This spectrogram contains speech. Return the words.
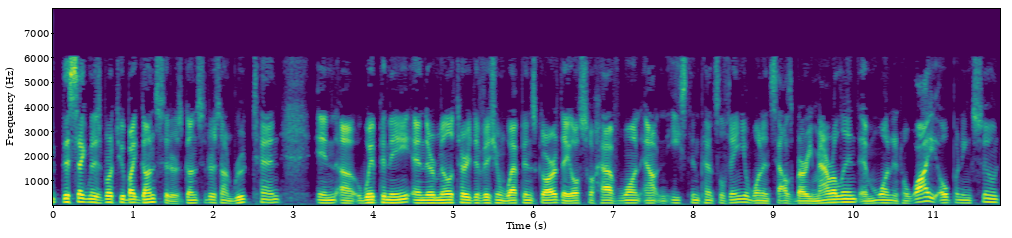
this segment is brought to you by Gunsitters. Gunsitters on Route 10 in uh, Whippany and their military division weapons guard. They also have one out in Easton, Pennsylvania, one in Salisbury, Maryland, and one in Hawaii opening soon.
